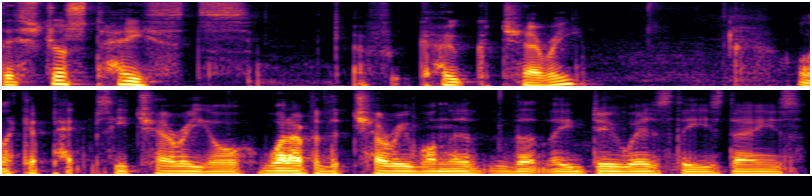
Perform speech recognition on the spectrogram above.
This just tastes of Coke cherry or like a Pepsi cherry or whatever the cherry one that they do is these days.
